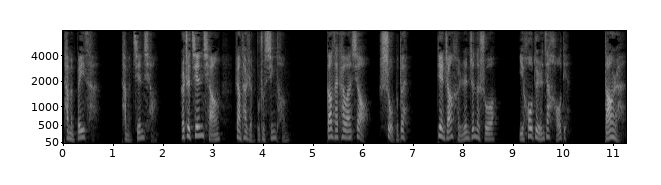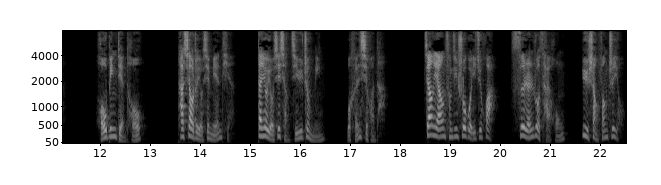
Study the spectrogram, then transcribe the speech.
他们悲惨，他们坚强，而这坚强让他忍不住心疼。刚才开玩笑，是我不对。店长很认真的说：“以后对人家好点。”当然，侯斌点头，他笑着有些腼腆，但又有些想急于证明我很喜欢他。江阳曾经说过一句话。斯人若彩虹，遇上方知有。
